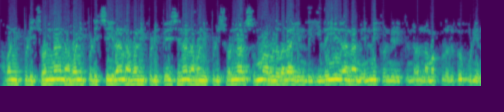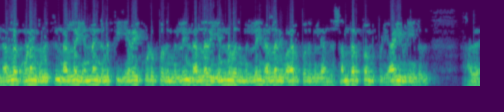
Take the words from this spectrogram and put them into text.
அவன் இப்படி சொன்னான் அவன் இப்படி செய்தான் அவன் இப்படி பேசினான் அவன் இப்படி சொன்னால் சும்மா விழுவதா என்று இதையே தான் நாம் எண்ணிக்கொண்டிருக்கின்றோம். நமக்குள் இருக்கக்கூடிய நல்ல குணங்களுக்கு நல்ல எண்ணங்களுக்கு இறை கொடுப்பதும் இல்லை நல்லதை எண்ணுவதும் இல்லை நல்லதை வளர்ப்பதும் இல்லை அந்த சந்தர்ப்பம் இப்படி ஆகிவிடுகின்றது. அதை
